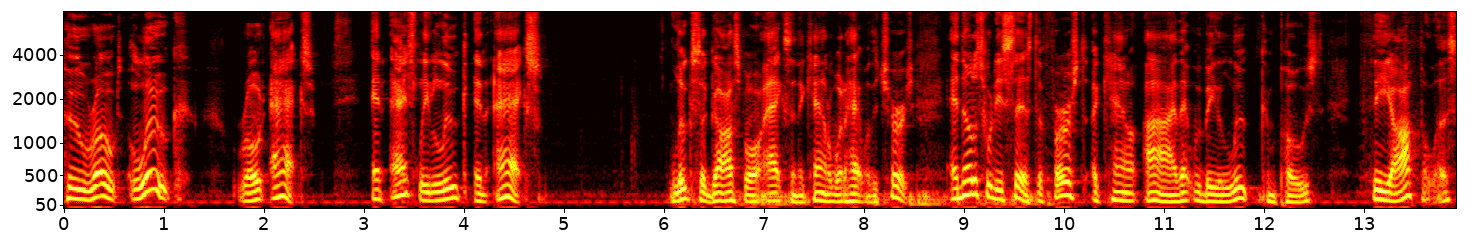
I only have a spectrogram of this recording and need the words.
who wrote Luke, wrote Acts. And actually, Luke and Acts Luke's a gospel, Acts an account of what happened with the church. And notice what he says. The first account I, that would be Luke composed, Theophilus.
